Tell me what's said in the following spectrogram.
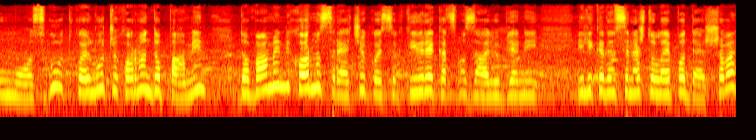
u mozgu, koje luče hormon dopamin. Dopamin je hormon sreće koji se aktivira kad smo zaljubljeni ili kada se nešto lepo dešava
